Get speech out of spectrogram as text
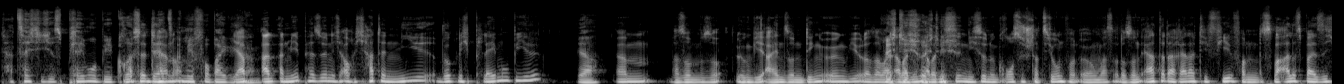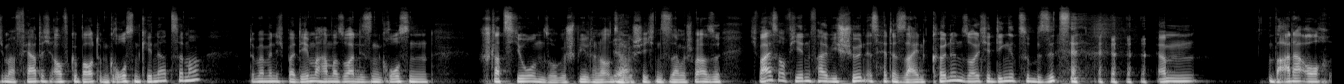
Tatsächlich ist Playmobil größtenteils an mir vorbeigegangen. Ja, an, an, mir persönlich auch. Ich hatte nie wirklich Playmobil. Ja. Ähm, also so irgendwie ein so ein Ding irgendwie oder so, richtig, aber, nicht, aber nicht, nicht, so eine große Station von irgendwas oder so. Und er hatte da relativ viel von. Das war alles bei sich immer fertig aufgebaut im großen Kinderzimmer. Und immer wenn ich bei dem war, haben wir so an diesen großen Stationen so gespielt und unsere ja. Geschichten zusammengespielt. Also ich weiß auf jeden Fall, wie schön es hätte sein können, solche Dinge zu besitzen. ähm, war da auch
